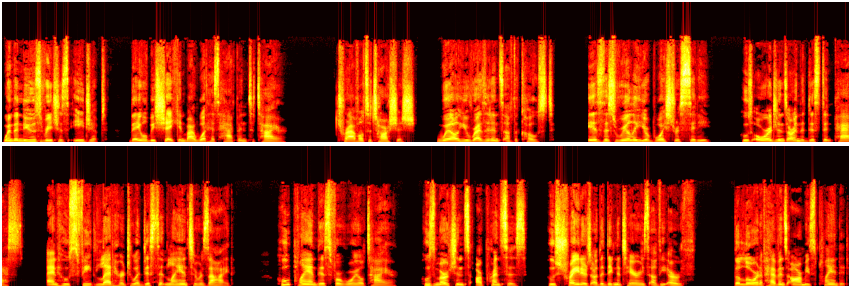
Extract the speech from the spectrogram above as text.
When the news reaches Egypt, they will be shaken by what has happened to Tyre. Travel to Tarshish. Well, you residents of the coast, is this really your boisterous city, whose origins are in the distant past, and whose feet led her to a distant land to reside? Who planned this for royal Tyre, whose merchants are princes, whose traders are the dignitaries of the earth? The Lord of heaven's armies planned it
